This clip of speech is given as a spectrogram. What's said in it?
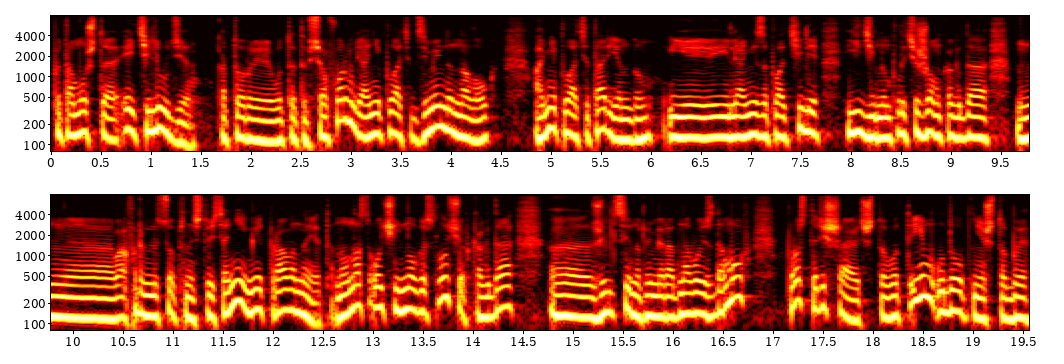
потому что эти люди, которые вот это все оформили, они платят земельный налог, они платят аренду, и, или они заплатили единым платежом, когда э, оформили собственность. То есть они имеют право на это. Но у нас очень много случаев, когда э, жильцы, например, одного из домов просто решают, что вот им удобнее, чтобы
